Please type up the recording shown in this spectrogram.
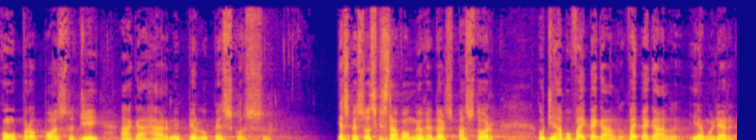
com o propósito de agarrar-me pelo pescoço. E as pessoas que estavam ao meu redor disseram, pastor, o diabo vai pegá-lo, vai pegá-lo. E a mulher,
